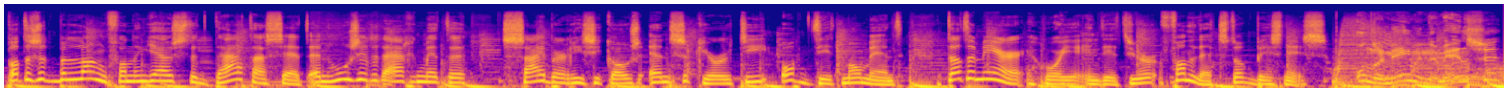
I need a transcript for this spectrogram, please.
Wat is het belang van een juiste dataset en hoe zit het eigenlijk met de cyberrisico's en security op dit moment? Dat en meer hoor je in dit uur van Let's Talk Business. Ondernemende mensen,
